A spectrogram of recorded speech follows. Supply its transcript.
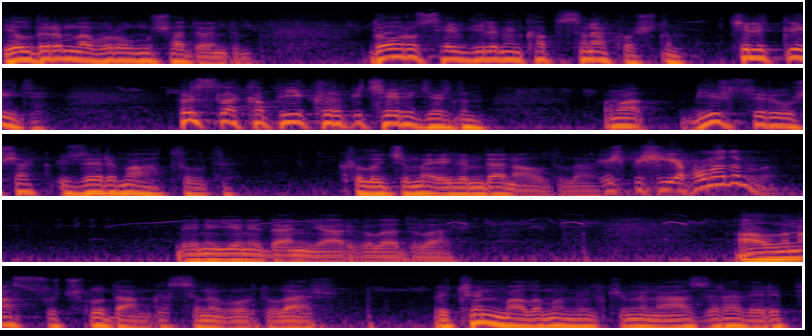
Yıldırımla vurulmuşa döndüm. Doğru sevgilimin kapısına koştum. Kilitliydi. Hırsla kapıyı kırıp içeri girdim. Ama bir sürü uşak üzerime atıldı. Kılıcımı elimden aldılar. Hiçbir şey yapamadın mı? Beni yeniden yargıladılar. Alnıma suçlu damgasını vurdular. Bütün malımı mülkümü nazıra verip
